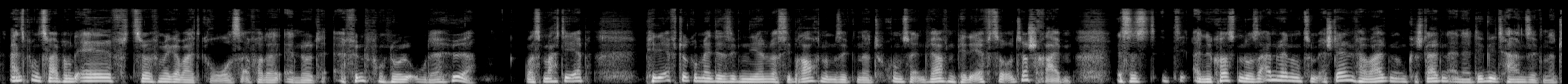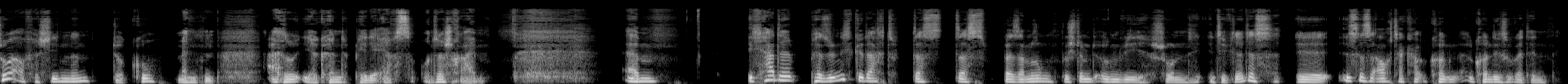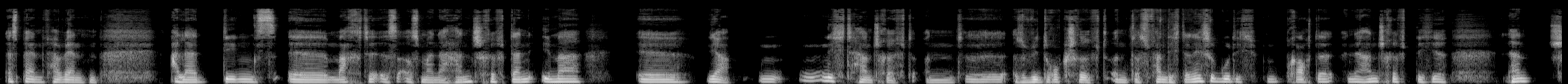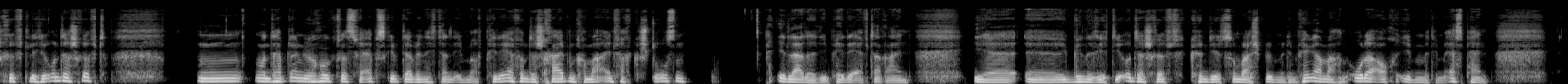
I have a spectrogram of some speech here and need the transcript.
1.2.11, 12 Megabyte groß, erfordert Android 5.0 oder höher. Was macht die App? PDF-Dokumente signieren, was sie brauchen, um Signaturen zu entwerfen, PDF zu unterschreiben. Es ist eine kostenlose Anwendung zum Erstellen, Verwalten und Gestalten einer digitalen Signatur auf verschiedenen Dokumenten. Also ihr könnt PDFs unterschreiben. Ähm, ich hatte persönlich gedacht, dass das bei Samsung bestimmt irgendwie schon integriert ist. Äh, ist es auch, da kon konnte ich sogar den S-Pen verwenden. Allerdings äh, machte es aus meiner Handschrift dann immer äh, ja nicht Handschrift und äh, also wie Druckschrift und das fand ich dann nicht so gut. Ich brauchte eine handschriftliche eine handschriftliche Unterschrift und habe dann geguckt, was für Apps gibt. Da bin ich dann eben auf PDF unterschreiben, komme einfach gestoßen. Ihr ladet die PDF da rein. Ihr äh, generiert die Unterschrift. Könnt ihr zum Beispiel mit dem Finger machen oder auch eben mit dem S-Pen.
